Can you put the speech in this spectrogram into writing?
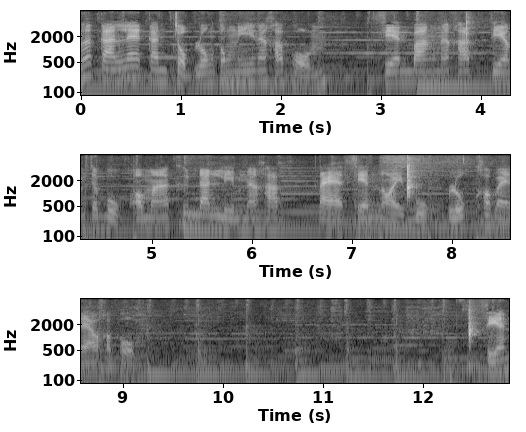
เมื่อการแลกกันจบลงตรงนี้นะครับผมเซียนบังนะครับ เตรียมจะบุกเอามาขึ้นด้านริมนะครับ แต่เซียนหน่อยบุกลุกเข้าไปแล้วครับผมเซียน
